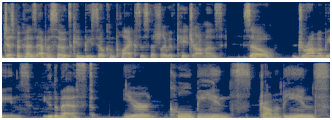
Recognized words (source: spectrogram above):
just because episodes can be so complex, especially with K dramas. So, Drama Beans, you the best. You're cool beans, drama beans.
